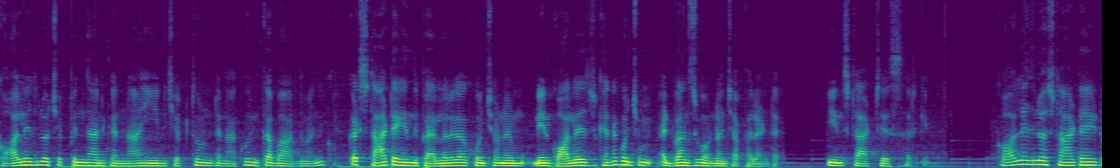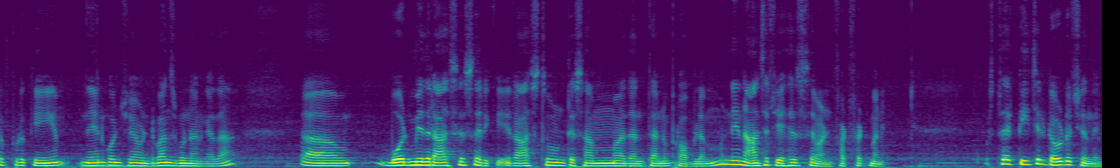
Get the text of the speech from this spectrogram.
కాలేజ్లో చెప్పిన దానికన్నా ఈయన చెప్తూ ఉంటే నాకు ఇంకా బాగా అర్థమైంది. ఇక్కడ స్టార్ట్ అయ్యింది ప్యారలల్గా కొంచెం నేను నేను కాలేజ్ కన్నా కొంచెం అడ్వాన్స్గా ఉన్నాను చెప్పాలంటే. ఈయన స్టార్ట్ చేసేసరికి. కాలేజీలో స్టార్ట్ అయ్యేటప్పటికి నేను కొంచెం అడ్వాన్స్గా ఉన్నాను కదా బోర్డు మీద రాసేసరికి రాస్తూ ఉంటే సమ్ అదంతాను ప్రాబ్లమ్ నేను ఆన్సర్ చేసేసేవాడిని ఫట్ ఫట్ మని. వస్తే టీచర్ డౌట్ వచ్చింది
